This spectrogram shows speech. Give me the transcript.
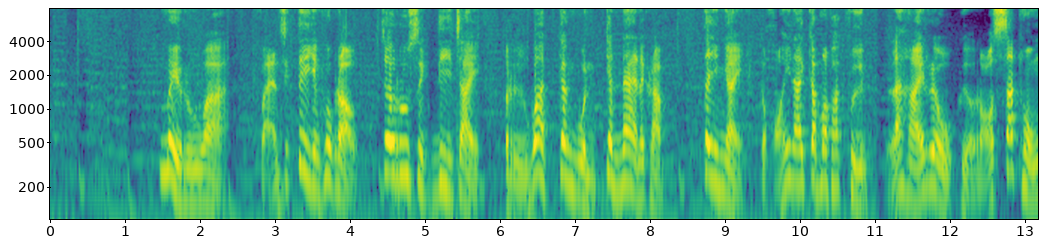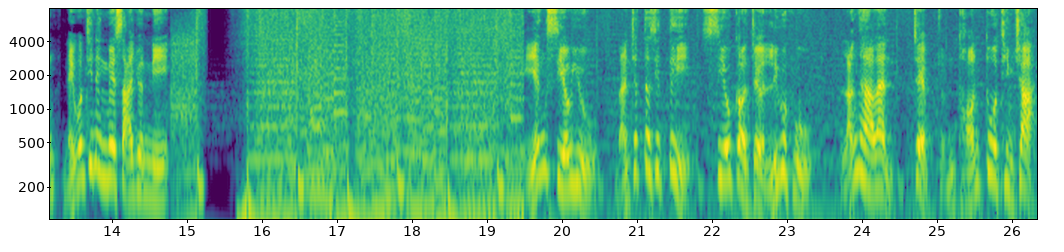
62 ไม่รู้ว่าแฟนซิตี้อย่างพวกเราจะรู้สึกดีใจ หรือว่ากังวลกันแน่นะครับ แต่ยังไง ก็ขอให้นายกลับมาพักฟื้น และหายเร็วเพื่อรอซัดหงในวันที่ 1 เมษายนนี้ยังเสียวอยู่แมนเชสเตอร์ซิตี้เสียวก่อนเจอลิเวอร์พูลหลังฮาแลนด์เจ็บจนถอนตัวทีมชาติ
